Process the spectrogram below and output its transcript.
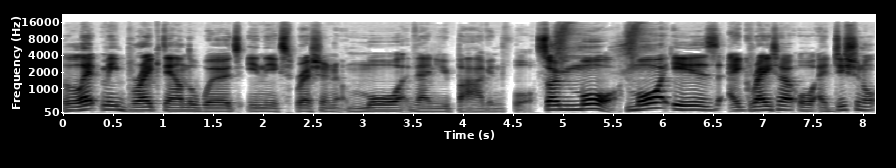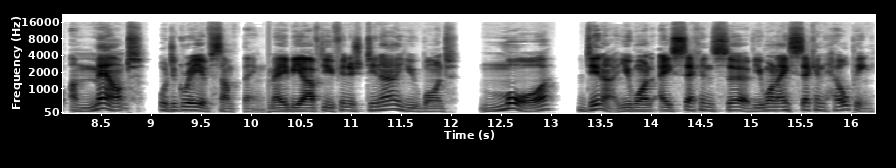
let me break down the words in the expression more than you bargained for. So, more. More is a greater or additional amount or degree of something. Maybe after you finish dinner, you want more dinner. You want a second serve. You want a second helping.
